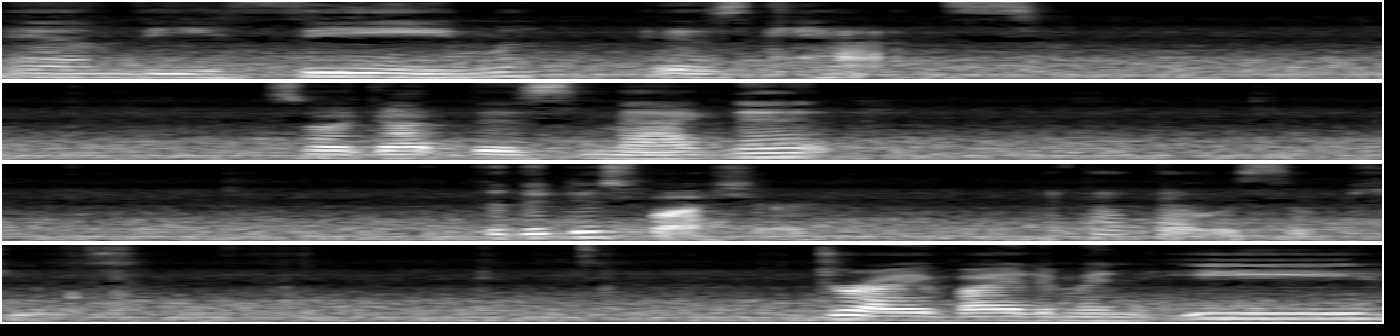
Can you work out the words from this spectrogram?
and the theme is cats. So I got this magnet for the dishwasher. I thought that was so cute dry vitamin E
